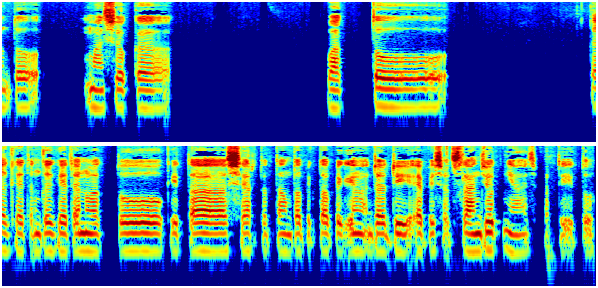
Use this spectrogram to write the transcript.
untuk masuk ke waktu kegiatan-kegiatan waktu kita share tentang topik-topik yang ada di episode selanjutnya seperti itu.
